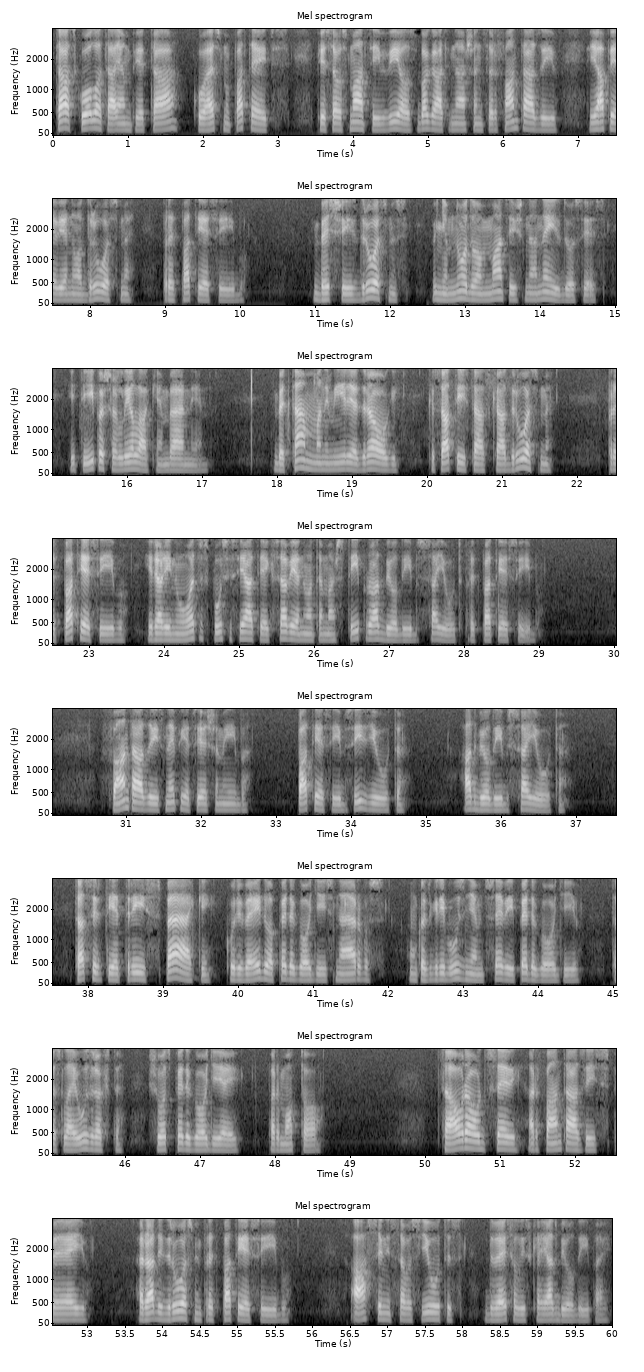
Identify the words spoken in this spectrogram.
Tā skolotājam pie tā, ko esmu pateicis, pie savas mācību vielas bagātināšanas ar fantāziju, jāpievieno drosme pret patiesību. Bez šīs drosmes viņam nodomi mācīšanā neizdosies, it īpaši ar lielākiem bērniem. Bet tam, mani mīļie draugi, kas attīstās kā drosme – Pret patiesību ir arī no otras puses jātiek savienotam ar stipru atbildības sajūtu pret patiesību. Fantāzijas nepieciešamība, patiesības izjūta, atbildības sajūta. Tas ir tie trīs spēki, kuri veido pedagoģijas nervus un kas grib uzņemt sevī pedagoģiju, tas lai uzraksta šos pedagoģijai par moto – Cauraud sevi ar fantāzijas spēju, radi drosmi pret patiesību, asini savas jūtas dvēseliskai atbildībai.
